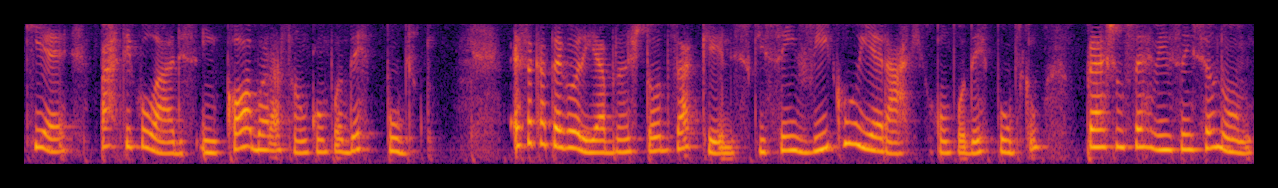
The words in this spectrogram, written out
que é particulares em colaboração com o poder público. Essa categoria abrange todos aqueles que, sem vínculo hierárquico com o poder público, prestam serviços em seu nome,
